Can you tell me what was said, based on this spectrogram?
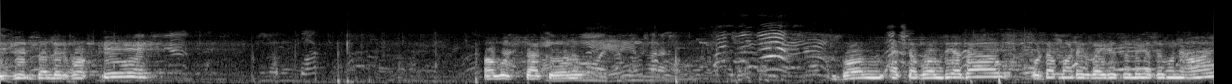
নিজের দলের পক্ষে। অবস্থা বল, একটা বল দিয়ে দাও, ওটা মাঠের বাইরে চলে গেছে মনে হয়।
